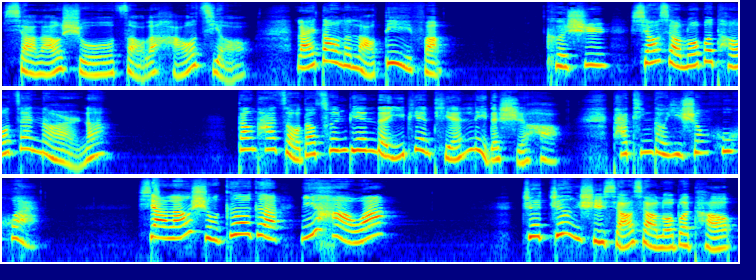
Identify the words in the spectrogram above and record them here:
小老鼠走了好久，来到了老地方。可是小小萝卜头在哪儿呢？当他走到村边的一片田里的时候，他听到一声呼唤。小老鼠哥哥，你好啊！这正是小小萝卜头，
